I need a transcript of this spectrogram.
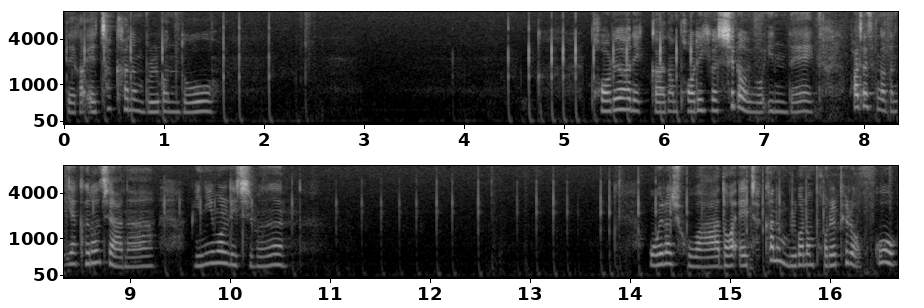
내가 애착하는 물건도 버려야 하니까 난 버리기가 싫어요. 인데 화자 생각은 야 그러지 않아. 미니멀리즘은 오히려 좋아. 너가 애착하는 물건은 버릴 필요 없고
